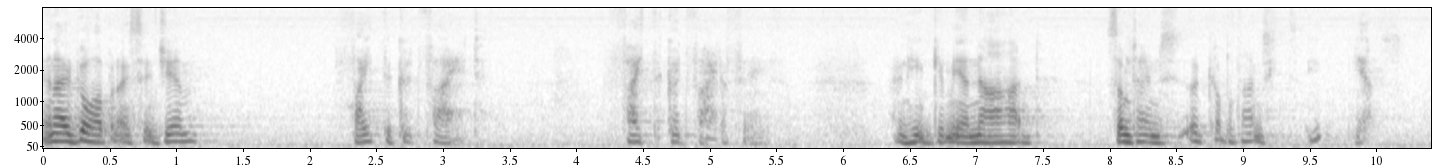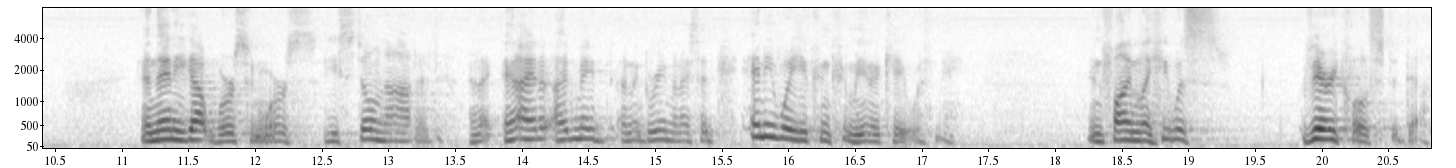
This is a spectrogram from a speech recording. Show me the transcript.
And I'd go up and I'd say, Jim, fight the good fight. Fight the good fight of faith. And he'd give me a nod. Sometimes, a couple times. And then he got worse and worse. He still nodded. And I, and I, I made an agreement. I said, any way you can communicate with me. And finally, he was very close to death.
